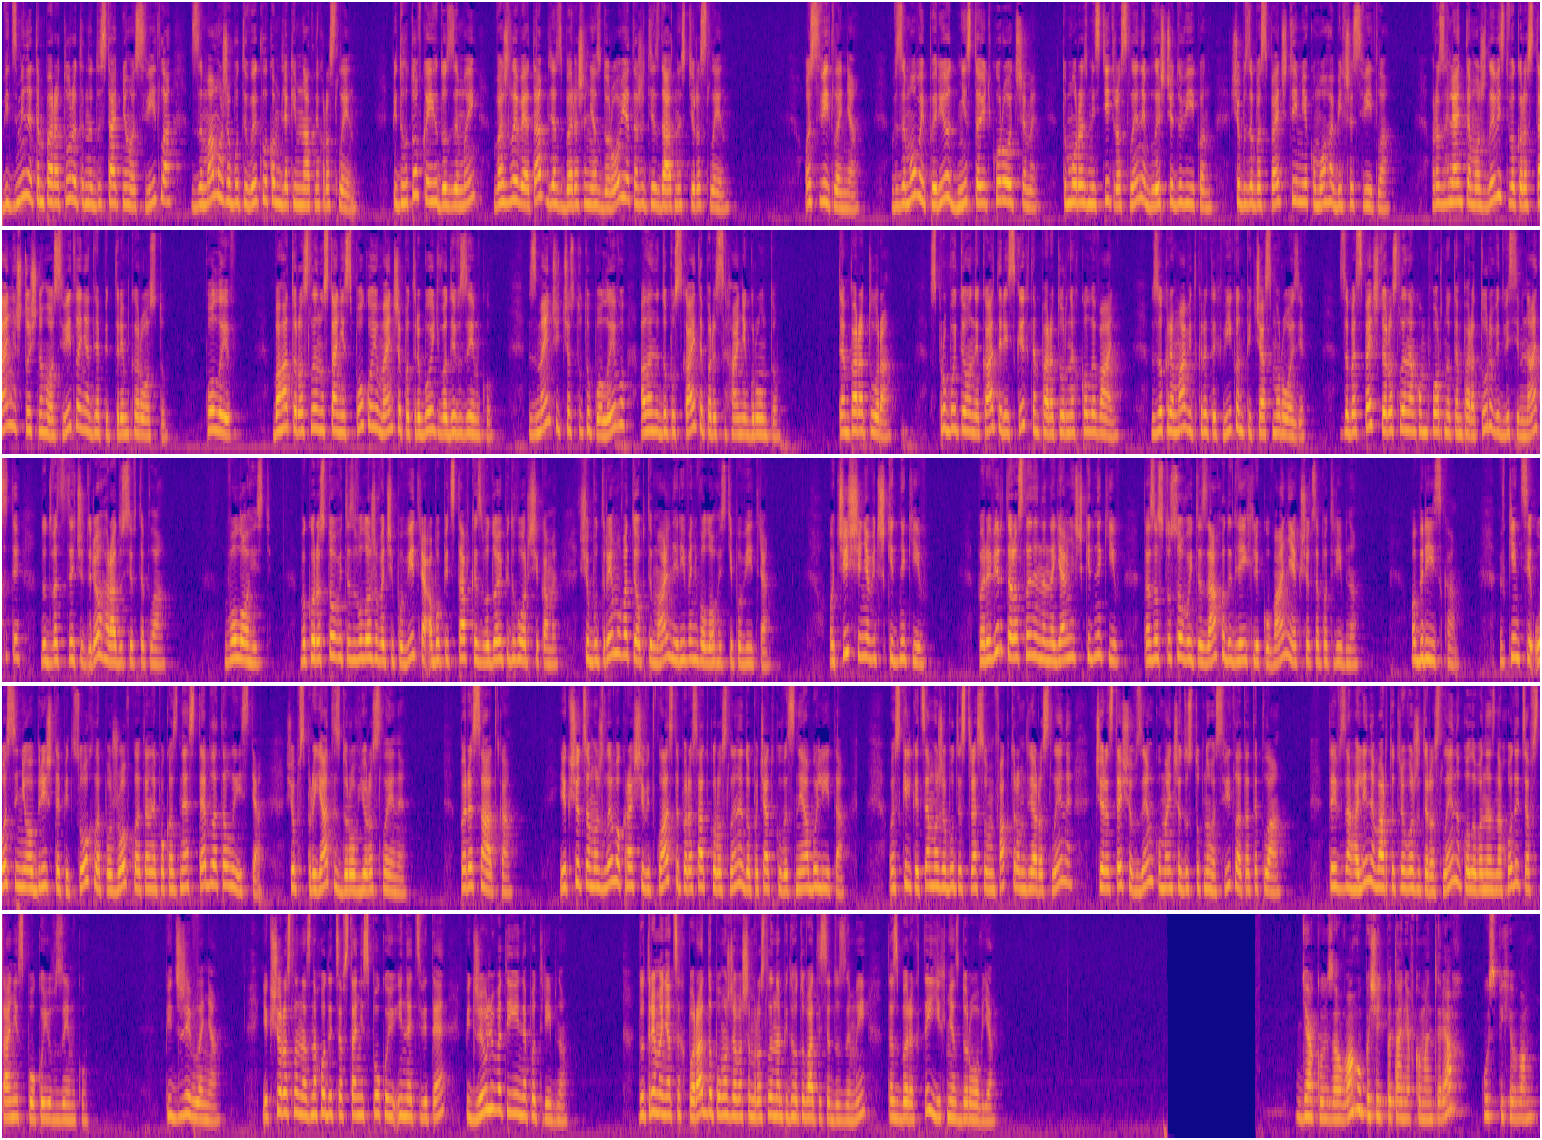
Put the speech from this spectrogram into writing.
Від зміни температури та недостатнього світла зима може бути викликом для кімнатних рослин. Підготовка їх до зими важливий етап для збереження здоров'я та життєздатності рослин. Освітлення. В зимовий період дні стають коротшими, тому розмістіть рослини ближче до вікон, щоб забезпечити їм якомога більше світла. Розгляньте можливість використання штучного освітлення для підтримки росту. Полив. Багато рослин у стані спокою менше потребують води взимку. Зменшіть частоту поливу, але не допускайте пересихання ґрунту. Температура. Спробуйте уникати різких температурних коливань, зокрема відкритих вікон під час морозів. Забезпечте рослинам комфортну температуру від 18 до 24 градусів тепла. Вологість. Використовуйте зволожувачі повітря або підставки з водою під горщиками, щоб утримувати оптимальний рівень вологості повітря. Очищення від шкідників. Перевірте рослини на наявність шкідників та застосовуйте заходи для їх лікування, якщо це потрібно. Обрізка. В кінці осені обріжте підсохле, пожовкле та непоказне стебла та листя, щоб сприяти здоров'ю рослини. Пересадка. Якщо це можливо, краще відкласти пересадку рослини до початку весни або літа, оскільки це може бути стресовим фактором для рослини через те, що взимку менше доступного світла та тепла. Та й взагалі не варто тривожити рослину, коли вона знаходиться в стані спокою взимку. Підживлення. Якщо рослина знаходиться в стані спокою і не цвіте, підживлювати її не потрібно. Дотримання цих порад допоможе вашим рослинам підготуватися до зими та зберегти їхнє здоров'я. Дякую за увагу. Пишіть питання в коментарях. Успіхів вам!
